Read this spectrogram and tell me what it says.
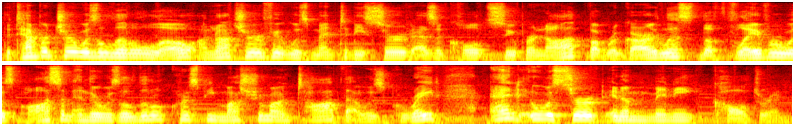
The temperature was a little low. I'm not sure if it was meant to be served as a cold soup or not, but regardless, the flavor was awesome and there was a little crispy mushroom on top that was great, and it was served in a mini cauldron.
